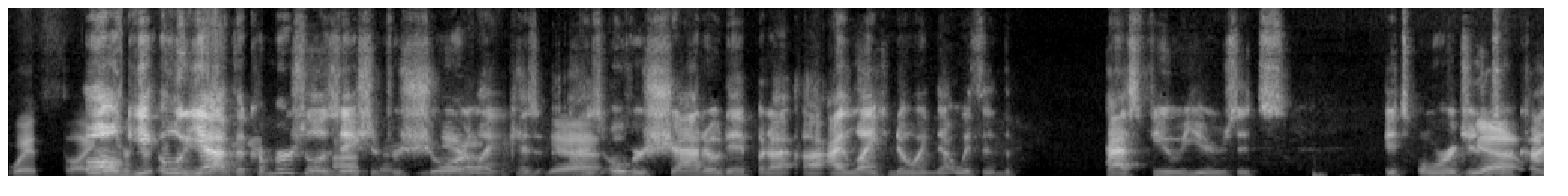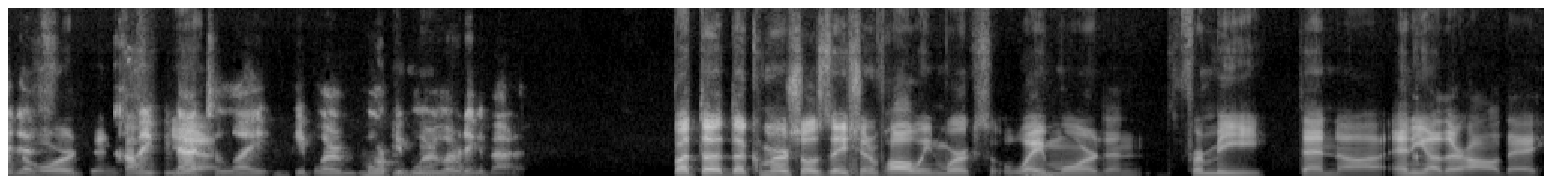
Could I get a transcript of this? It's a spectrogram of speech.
with like oh, trick oh yeah, the commercialization for sure, yeah. like has Yeah. has overshadowed it. But I, I I like knowing that within the past few years, its its origins yeah, are kind of origins. coming back yeah. to light, and people are more people Mhm. are learning about it. But the the commercialization of Halloween works way more than for me than uh any other holiday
